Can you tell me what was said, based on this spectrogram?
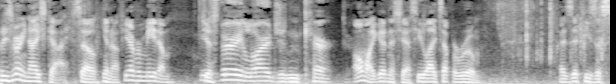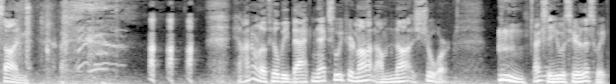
but he's a very nice guy. So you know, if you ever meet him, He's just very large in character. oh my goodness, yes, he lights up a room as if he's a sun. I don't know if he'll be back next week or not. I'm not sure. Actually, he was here this week.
